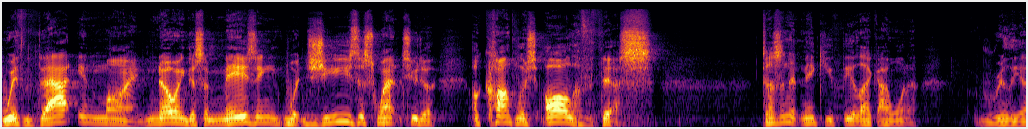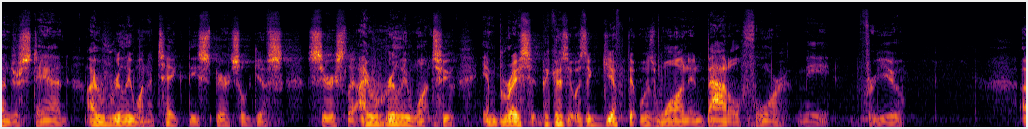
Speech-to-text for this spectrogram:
with that in mind, knowing this amazing what Jesus went to to accomplish all of this, doesn't it make you feel like I want to really understand? I really want to take these spiritual gifts seriously. I really want to embrace it because it was a gift that was won in battle for me, for you. A,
